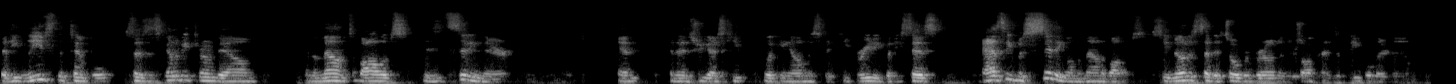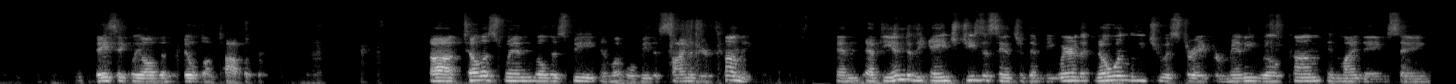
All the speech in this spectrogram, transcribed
that he leaves the temple, says it's going to be thrown down, and the Mount of Olives is sitting there. And, and as you guys keep looking, I'm just going to keep reading, but he says, as he was sitting on the Mount of Olives, you notice that it's overgrown and there's all kinds of people there now. Basically, all of them built on top of it. Uh, tell us when will this be and what will be the sign of your coming? And at the end of the age, Jesus answered them, Beware that no one leads you astray, for many will come in my name, saying,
